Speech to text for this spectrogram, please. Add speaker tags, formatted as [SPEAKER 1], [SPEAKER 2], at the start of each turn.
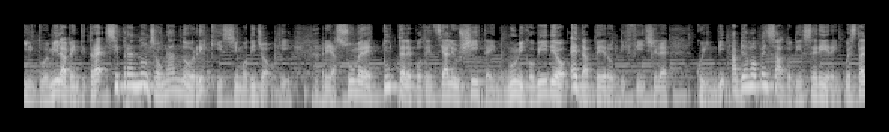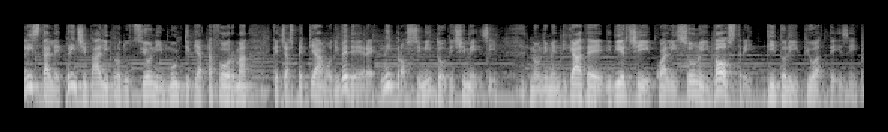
[SPEAKER 1] Il 2023 si preannuncia un anno ricchissimo di giochi. Riassumere tutte le potenziali uscite in un unico video è davvero difficile, quindi abbiamo pensato di inserire in questa lista le principali produzioni multipiattaforma che ci aspettiamo di vedere nei prossimi 12 mesi. Non dimenticate di dirci quali sono i vostri titoli più attesi.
